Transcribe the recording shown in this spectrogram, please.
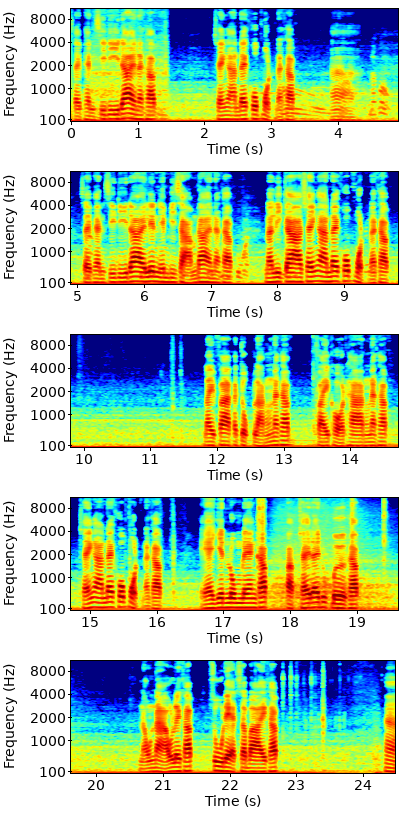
ใส่แผ่นซีดีได้นะครับ ช้งานได้ครบหมดนะครับอ่าแล้วก็ใส่แผ่นซีดีได้เล่น MP3 ได้นะครับปวดนาฬิกาใช้งานได้ครบหมดนะครับไล่ฟ้ากระจกหลังนะครับ ไฟขอทางนะครับ ใช้งานได้ครบหมดนะครับแอร์เย็นลมแรงครับ ปรับใช้ได้ทุกเบอร์ครับ หนาวหนาวๆเลยครับ สู้แดดสบายครับอ่า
